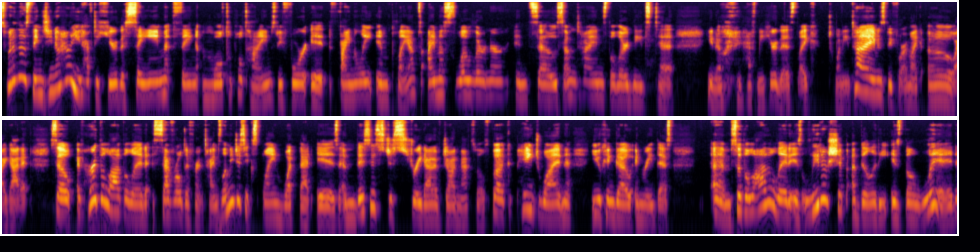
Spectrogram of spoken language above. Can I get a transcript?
it's one of those things you know how you have to hear the same thing multiple times before it finally implants i'm a slow learner and so sometimes the lord needs to you know, have me hear this like 20 times before I'm like, oh, I got it. So I've heard the law of the lid several different times. Let me just explain what that is. And this is just straight out of John Maxwell's book, page one. You can go and read this. Um, so the law of the lid is leadership ability is the lid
